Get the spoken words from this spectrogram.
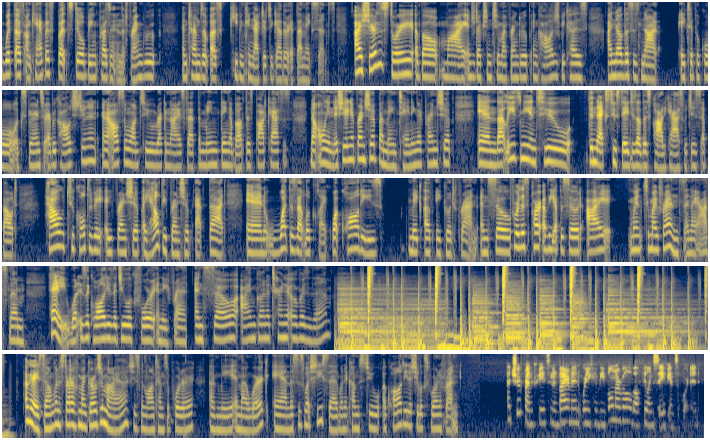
with us on campus, but still being present in the friend group in terms of us keeping connected together, if that makes sense. I shared a story about my introduction to my friend group in college because I know this is not a typical experience for every college student. And I also want to recognize that the main thing about this podcast is not only initiating a friendship, but maintaining a friendship. And that leads me into the next two stages of this podcast, which is about how to cultivate a friendship, a healthy friendship at that. And what does that look like? What qualities make up a good friend. And so for this part of the episode, I went to my friends and I asked them, hey, what is the quality that you look for in a friend? And so I'm going to turn it over to them. Okay, so I'm going to start off with my girl Jemiah. She's been a longtime supporter of me and my work, and this is what she said when it comes to a quality that she looks for in a friend. A true friend creates an environment where you can be vulnerable while feeling safe and supported.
